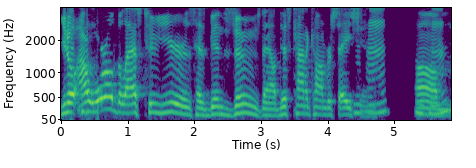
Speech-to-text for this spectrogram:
You know, our world the last two years has been Zooms now, this kind of conversation. Mm-hmm. Um, mm-hmm.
